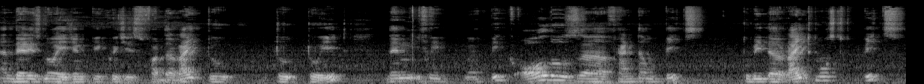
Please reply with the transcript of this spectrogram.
and there is no agent peak which is further right to to, to it then if we pick all those phantom peaks to be the rightmost peaks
